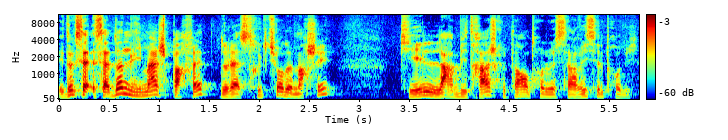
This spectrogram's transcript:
Et donc ça, ça donne l'image parfaite de la structure de marché qui est l'arbitrage que tu as entre le service et le produit.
